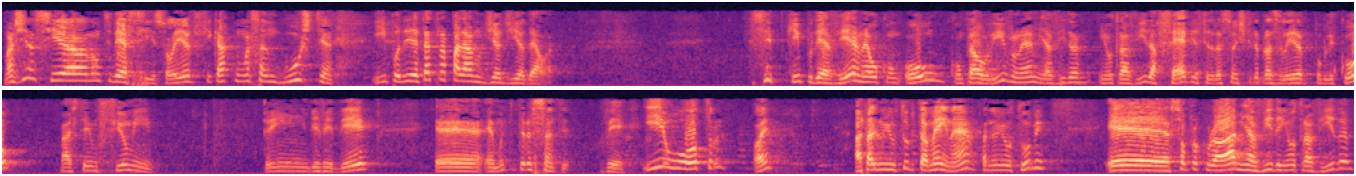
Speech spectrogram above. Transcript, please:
Imagina se ela não tivesse isso, ela ia ficar com essa angústia e poderia até atrapalhar no dia a dia dela. Se quem puder ver, né, ou, ou, comprar o livro, né, Minha Vida em Outra Vida, a FEB, a Federação Espírita Brasileira, publicou, mas tem um filme, tem DVD, é, é muito interessante ver. E o outro, olha, ah, está no YouTube também, né? Está no YouTube. É só procurar lá Minha Vida em Outra Vida.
